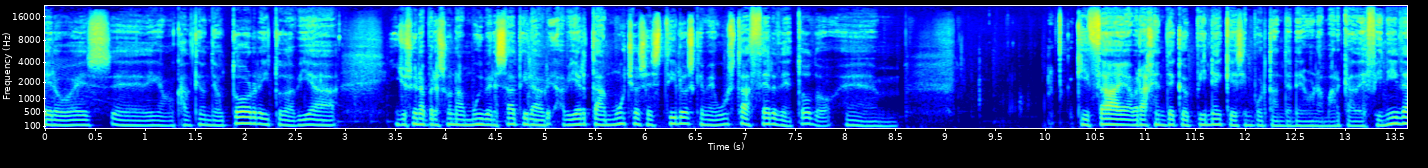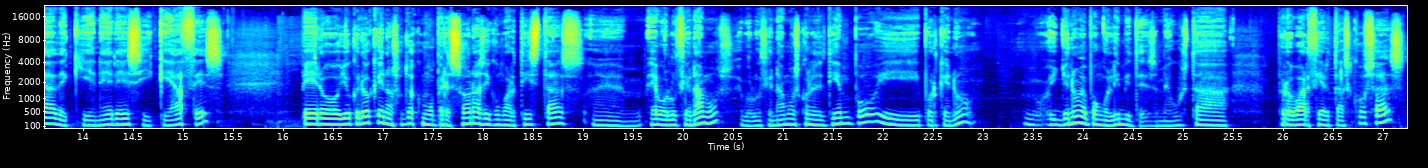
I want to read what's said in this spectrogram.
pero es, eh, digamos, canción de autor y todavía yo soy una persona muy versátil, abierta a muchos estilos que me gusta hacer de todo. Em, quizá habrá gente que opine que es importante tener una marca definida de quién eres y qué haces, pero yo creo que nosotros como personas y como artistas em, evolucionamos, evolucionamos con el tiempo y, ¿por qué no? Yo no me pongo límites, me gusta probar ciertas cosas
